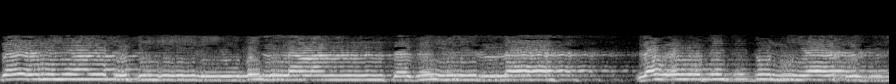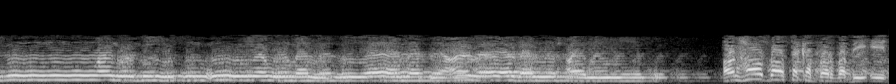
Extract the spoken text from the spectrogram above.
ثاني عطفه ليضل عن سبيل الله. له في الدنيا خزي ونذيقه يوم القيامة عذاب الحريق. آنها با تکبر و بی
